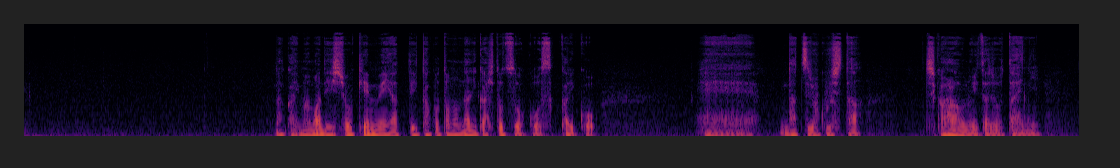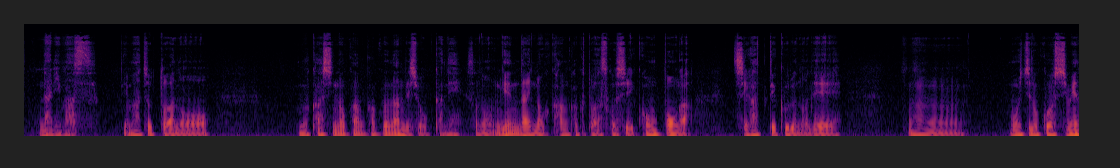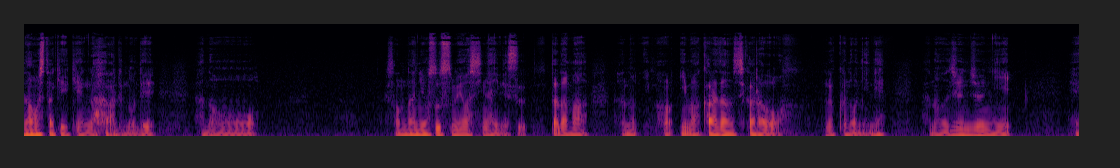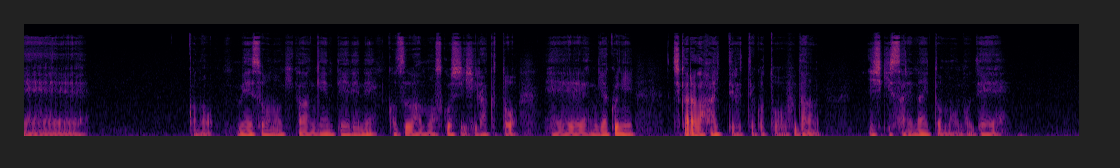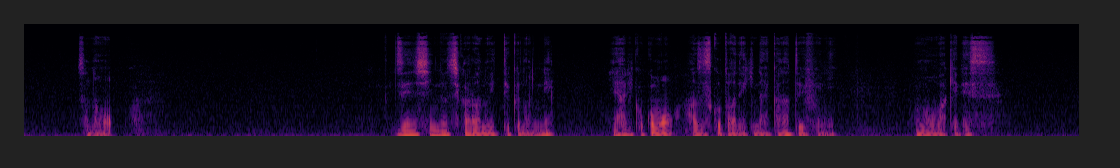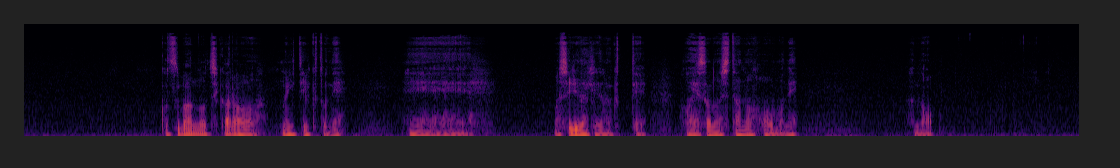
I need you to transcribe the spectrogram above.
なんか今まで一生懸命やっていたことの何か一つをこうすっかりこう、えー、脱力した力を抜いた状態になります。でまあちょっとあの昔の感覚なんでしょうかねその現代の感覚とは少し根本が違ってくるのでうんもう一度こう締め直した経験があるのであのそんなにおすすめはしないです。ただまああの今今体の力を抜くのにねあの順々に、えー、この瞑想の期間限定でね骨盤も少し開くと、えー、逆に力が入ってるってことを普段意識されないと思うのでその全身の力を抜いていくのにねやはりここも外すことはできないかなというふうに思うわけです。骨盤の力を抜いていくとね、えー、お尻だけじゃなくっておへその下の方もねあの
